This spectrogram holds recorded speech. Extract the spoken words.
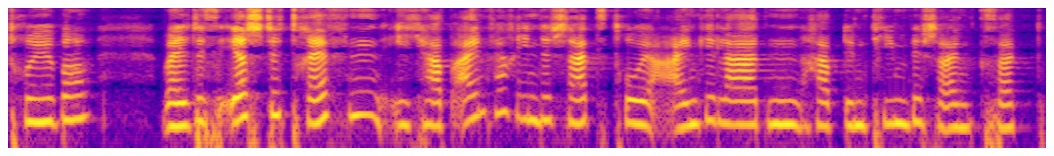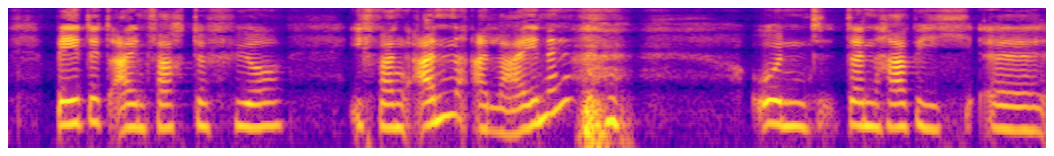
drüber, weil das erste Treffen, ich habe einfach in der Schatztruhe eingeladen, habe dem Team Bescheid gesagt, betet einfach dafür. Ich fange an alleine und dann habe ich äh,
